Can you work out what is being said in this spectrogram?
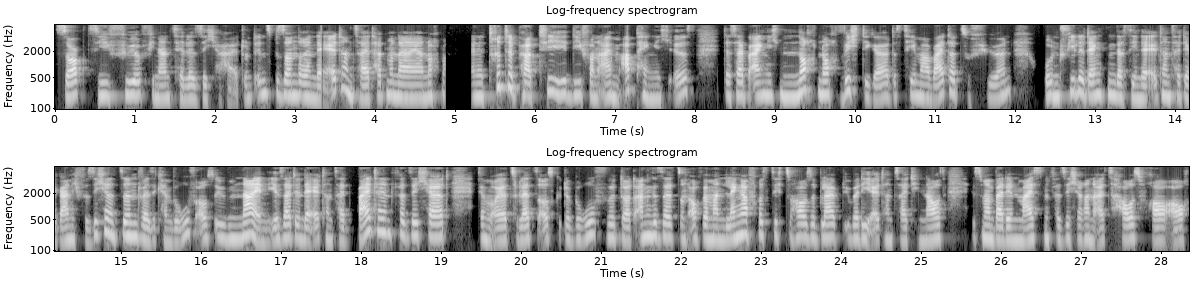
sorgt sie für finanzielle Sicherheit. Und insbesondere in der Elternzeit hat man da ja nochmal eine dritte Partie, die von einem abhängig ist. Deshalb eigentlich noch, noch wichtiger, das Thema weiterzuführen und viele denken, dass sie in der Elternzeit ja gar nicht versichert sind, weil sie keinen Beruf ausüben. Nein, ihr seid in der Elternzeit weiterhin versichert. Euer zuletzt ausgeübter Beruf wird dort angesetzt. Und auch wenn man längerfristig zu Hause bleibt, über die Elternzeit hinaus, ist man bei den meisten Versicherern als Hausfrau auch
